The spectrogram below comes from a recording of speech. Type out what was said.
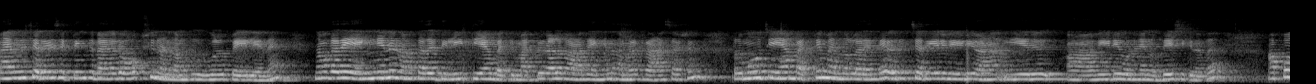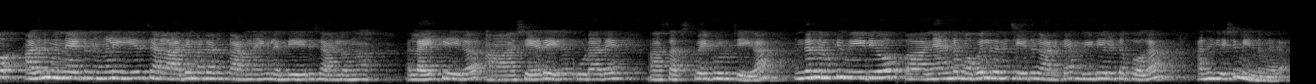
അതിനൊരു ചെറിയ സെറ്റിങ്സ് ഉണ്ട്. അതിനൊരു ഓപ്ഷൻ ഉണ്ട് നമുക്ക് ഗൂഗിൾ പേയിൽ തന്നെ. നമുക്കത് എങ്ങനെ നമുക്കത് ഡിലീറ്റ് ചെയ്യാൻ പറ്റും? മറ്റൊരാൾ കാണാതെ എങ്ങനെ നമ്മുടെ ട്രാൻസാക്ഷൻ റിമൂവ് ചെയ്യാൻ പറ്റും എന്നുള്ളതിന്റെ ഒരു ചെറിയൊരു വീഡിയോ ആണ് ഈ ഒരു വീഡിയോ കൊണ്ട് ഞാൻ ഉദ്ദേശിക്കുന്നത്. അപ്പോൾ അതിന് മുന്നായിട്ട് നിങ്ങൾ ഈ ഒരു ചാനൽ ആദ്യമായിട്ടാണ് കാണുന്നതെങ്കിൽ എന്റെ ഈ ഒരു ചാനലൊന്ന് ലൈക്ക് ചെയ്യുക ഷെയർ ചെയ്യുക കൂടാതെ സബ്സ്ക്രൈബ് കൂടി ചെയ്യുക. എന്തായാലും നമുക്ക് വീഡിയോ ഞാൻ എന്റെ മൊബൈലിൽ തന്നെ ചെയ്ത് കാണിക്കാം. വീഡിയോയിലിട്ട് പോകാം. അതിനുശേഷം വീണ്ടും വരാം.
